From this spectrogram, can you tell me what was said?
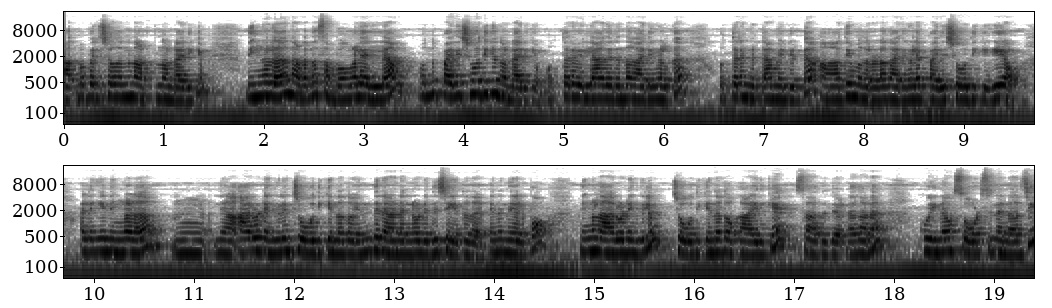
ആത്മപരിശോധന നടത്തുന്നുണ്ടായിരിക്കും. നിങ്ങൾ നടന്ന സംഭവങ്ങളെല്ലാം ഒന്ന് പരിശോധിക്കുന്നുണ്ടായിരിക്കും. ഉത്തരവില്ലാതിരുന്ന കാര്യങ്ങൾക്ക് ഉത്തരം കിട്ടാൻ വേണ്ടിയിട്ട് ആദ്യം മുതലുള്ള കാര്യങ്ങളെ പരിശോധിക്കുകയോ അല്ലെങ്കിൽ നിങ്ങൾ ആരോടെങ്കിലും ചോദിക്കുന്നതോ എന്തിനാണ് എന്നോട് ഇത് ചെയ്തത് എന്ന് ചിലപ്പോൾ നിങ്ങൾ ആരോടെങ്കിലും ചോദിക്കുന്നതോ ഒക്കെ ആയിരിക്കാൻ സാധ്യതയുണ്ട്. അതാണ് ക്വീൻ ഓഫ് സോഡ്സിന്റെ എനർജി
